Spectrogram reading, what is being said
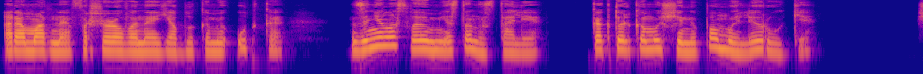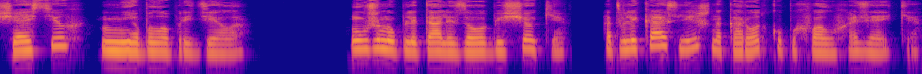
Ароматная фаршированная яблоками утка заняла свое место на столе, как только мужчины помыли руки. Счастью их не было предела. Ужин уплетали за обе щеки, отвлекаясь лишь на короткую похвалу хозяйки.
